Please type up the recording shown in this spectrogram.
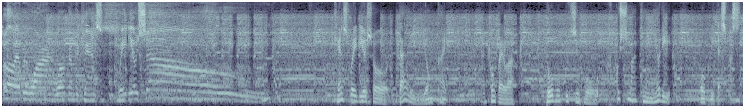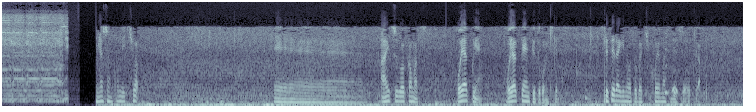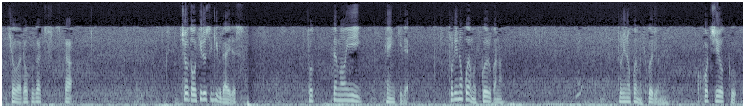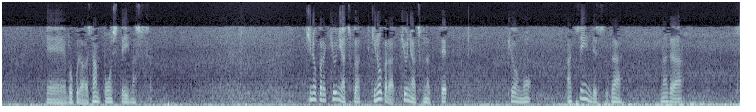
Hello everyone, welcome to Ken's Radio Show! ケンス・ラディオショー第4回。今回は東北地方福島県よりお送りいたします。皆さんこんにちは。えー、会津若松お百円お百円っていうところに来てます。せせらぎの音が聞こえますでしょうか今日は6月2日ちょうどお昼過ぎぐらいです。とってもいい天気で。鳥の声も聞こえるかな？鳥の声も聞こえるよね。心地よく、えー僕らは散歩をしています。昨日から急に暑く昨日から急に暑くなって今日も暑いんですがまだ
